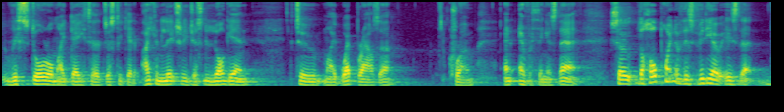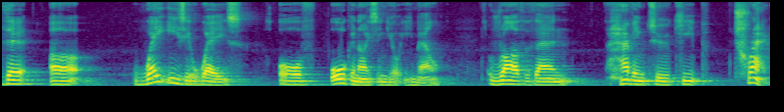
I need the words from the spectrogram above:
restore all my data just to get it. I can literally just log in to my web browser, Chrome, and everything is there. So the whole point of this video is that there are way easier ways of organizing your email rather than having to keep track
